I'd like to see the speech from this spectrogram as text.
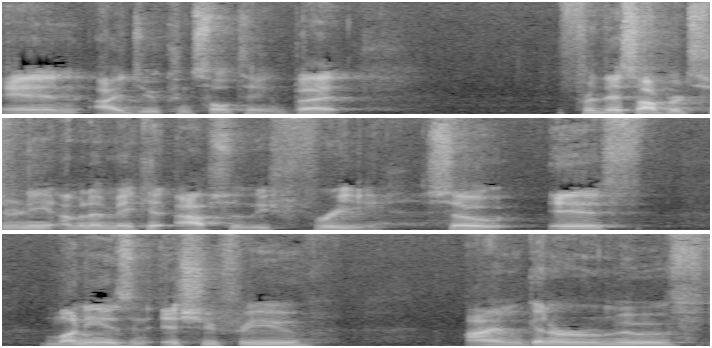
and I do consulting. But for this opportunity, I'm going to make it absolutely free. So if money is an issue for you, I'm going to remove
